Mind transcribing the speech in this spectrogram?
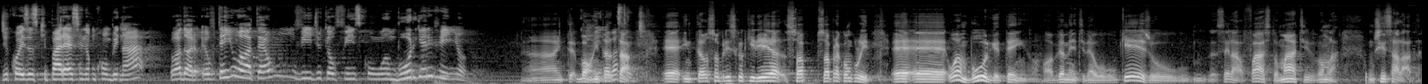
de coisas que parecem não combinar. Eu adoro. Eu tenho até um vídeo que eu fiz com hambúrguer e vinho. Ah, ent... bom, então tá. bastante. tá. É, então, sobre isso que eu queria, só, só para concluir. É, é, o hambúrguer tem, obviamente, né, o queijo, o, sei lá, alface, tomate, vamos lá, um x-salada.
